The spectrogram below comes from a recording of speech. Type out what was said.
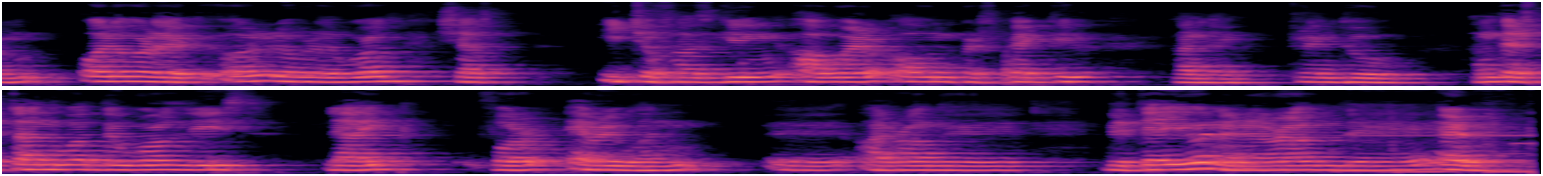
from all over the all over the world, just each of us giving our own perspective and like trying to understand what the world is like for everyone uh, around the, the table and around the earth.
